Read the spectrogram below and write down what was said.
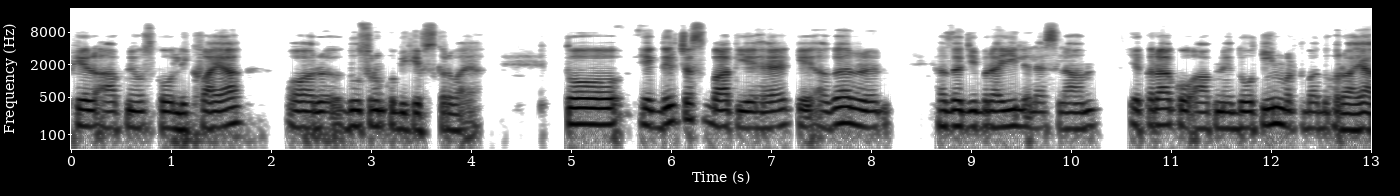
फिर आपने उसको लिखवाया और दूसरों को भी हिफ्स करवाया। तो एक दिलचस्प बात यह है कि अगर हज़रत जब्राईसम इकरा को आपने दो तीन मरतबा दोहराया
